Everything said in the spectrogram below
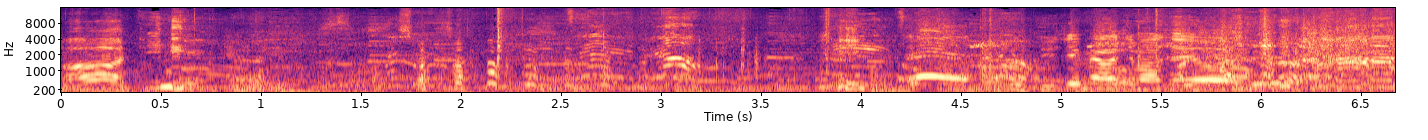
아, 띠. 뒤재명 하지 마세요.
